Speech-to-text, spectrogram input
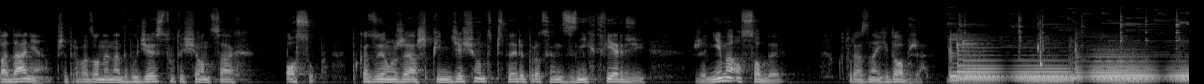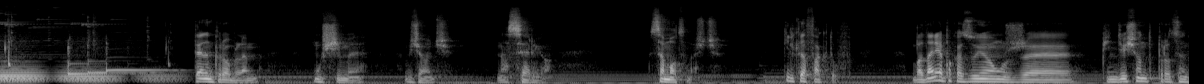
Badania przeprowadzone na 20 tysiącach osób pokazują, że aż 54% z nich twierdzi, że nie ma osoby, która zna ich dobrze. Ten problem musimy wziąć na serio. Samotność. Kilka faktów. Badania pokazują, że 50%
